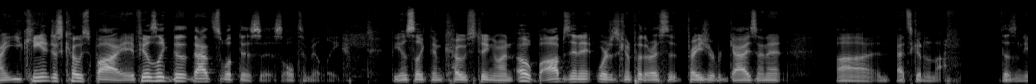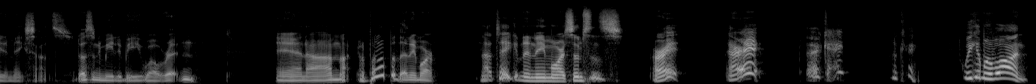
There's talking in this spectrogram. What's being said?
I you can't just coast by. It feels like the, that's what this is ultimately. feels like them coasting on. Oh, Bob's in it. We're just gonna put the rest of the Frasier guys in it. Uh, that's good enough. Doesn't need to make sense. Doesn't need to be well written. And uh, I'm not to put up with it anymore. Not taking it anymore, Simpsons. All right? All right? Okay. Okay. We can move on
